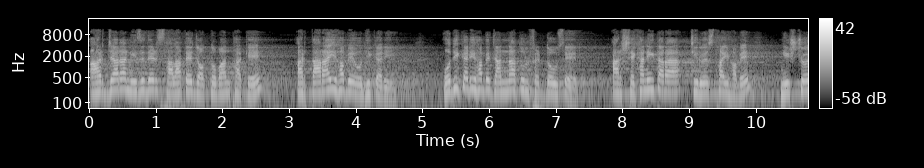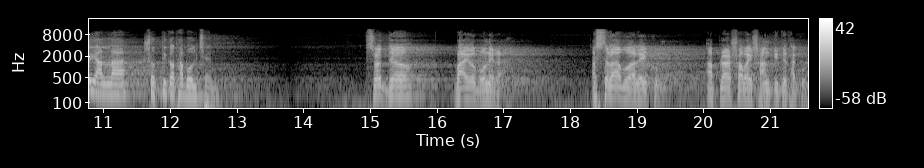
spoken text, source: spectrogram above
আর যারা নিজেদের সালাতে যত্নবান থাকে, আর তারাই হবে অধিকারী। অধিকারী হবে জান্নাতুল ফেরদৌসের, আর সেখানেই তারা চিরস্থায়ী হবে। নিশ্চয়ই আল্লাহ সত্যি কথা বলছেন। শ্রদ্ধেয় ভাই ও বোনেরা, আসসালামু আলাইকুম। আপনারা সবাই শান্তিতে থাকুন।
